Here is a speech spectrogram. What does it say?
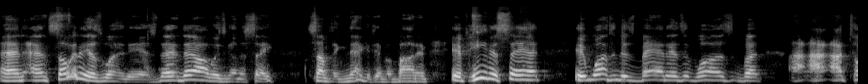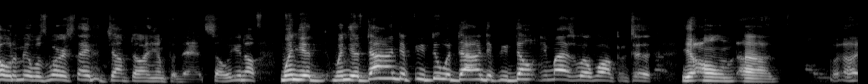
And, and so it is what it is. They're, they're always going to say something negative about him. If he'd have said it wasn't as bad as it was, but I, I, told him it was worse. They'd have jumped on him for that. So you know, when you're when you're darned if you do it, darned if you don't, you might as well walk into your own uh, uh,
